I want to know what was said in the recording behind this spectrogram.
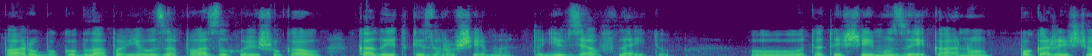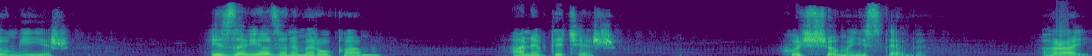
Парубок облапав його за пазухою, шукав калитки з грошима, тоді взяв флейту. О, та ти ще й музика. Ану, покажи, що вмієш. Із зав'язаними руками? А не втечеш. Хоч що мені з тебе? Грай.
